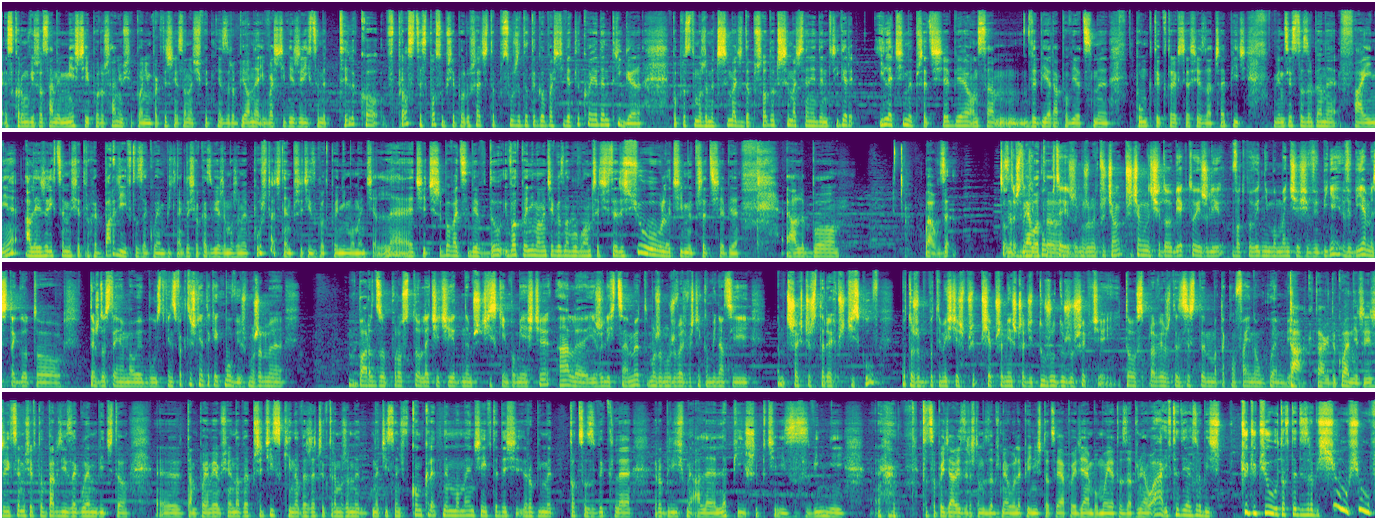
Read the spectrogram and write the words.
skoro mówisz o samym mieście i poruszaniu się po nim, faktycznie jest ono świetnie zrobione i właściwie jeżeli chcemy tylko w prosty sposób się poruszać, to służy do tego właściwie tylko jeden trigger. Po prostu możemy trzymać do przodu, trzymać ten jeden trigger i lecimy przed siebie, on sam wybiera powiedzmy punkty, które chce się zaczepić, więc jest to zrobione fajnie, ale jeżeli chcemy się trochę bardziej w to zagłębić, nagle się okazuje, że możemy puszczać ten przycisk w odpowiednim momencie, lecieć, szybować sobie w dół i w odpowiednim momencie go znowu włączyć, wtedy siu, lecimy przed siebie. Albo wow, są też takie punkty, to... że możemy przycią przyciągnąć się do obiektu, jeżeli w odpowiednim momencie się wybijemy z tego, to też dostajemy mały boost, więc faktycznie tak jak mówisz, możemy bardzo prosto lecieć jednym przyciskiem po mieście, ale jeżeli chcemy, to możemy używać właśnie kombinacji tam trzech czy czterech przycisków, po to, żeby po tym mieście się przemieszczać dużo, dużo szybciej. I to sprawia, że ten system ma taką fajną głębię. Tak, tak, dokładnie. Czyli jeżeli chcemy się w to bardziej zagłębić, to y, tam pojawiają się nowe przyciski, nowe rzeczy, które możemy nacisnąć w konkretnym momencie i wtedy robimy to, co zwykle robiliśmy, ale lepiej, szybciej, zwinniej. To, co powiedziałeś zresztą zabrzmiało lepiej niż to, co ja powiedziałem, bo moje to zabrzmiało, a i wtedy jak zrobić ciu, ciu, ciu, to wtedy zrobić siu, siu.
